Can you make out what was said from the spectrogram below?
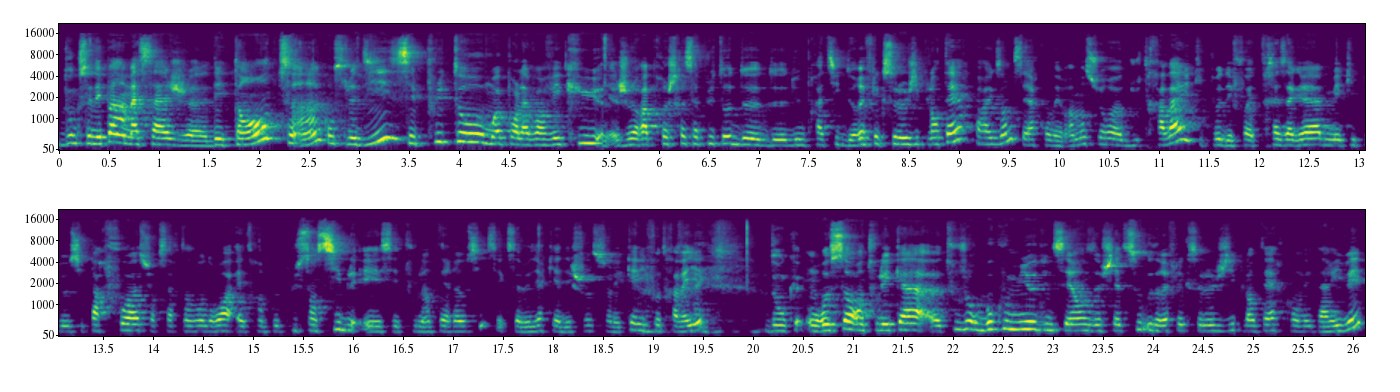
Donc ce n'est pas un massage euh, détente, hein, qu'on se le dise, c'est plutôt, moi pour l'avoir vécu, je rapprocherais ça plutôt d'une pratique de réflexologie plantaire par exemple, c'est-à-dire qu'on est vraiment sur euh, du travail qui peut des fois être très agréable, mais qui peut aussi parfois sur certains endroits être un peu plus sensible, et c'est tout l'intérêt aussi, c'est que ça veut dire qu'il y a des choses sur lesquelles il faut travailler. Donc on ressort en tous les cas euh, toujours beaucoup mieux d'une séance de shiatsu ou de réflexologie plantaire qu'on est arrivé,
